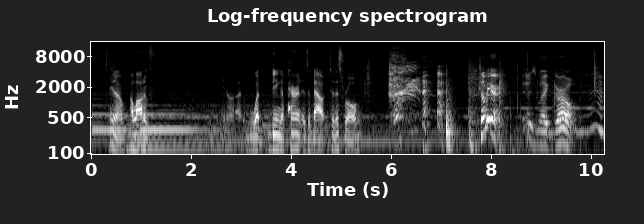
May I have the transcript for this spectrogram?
you know, a lot of, you know, uh, what being a parent is about to this role. Come here. There's my girl. How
